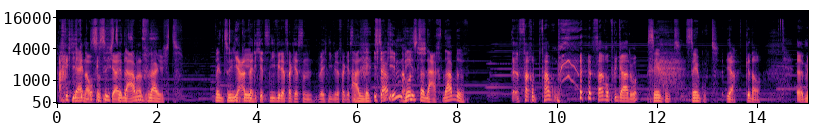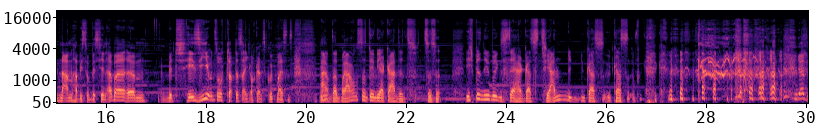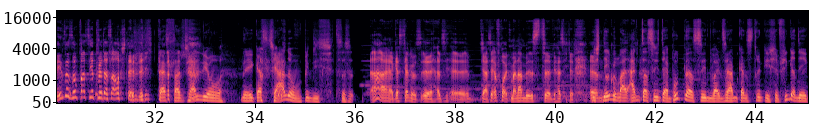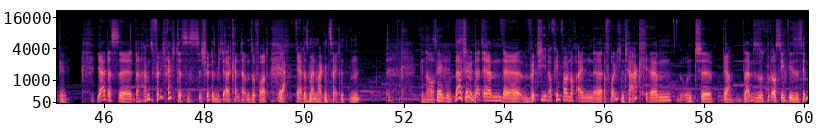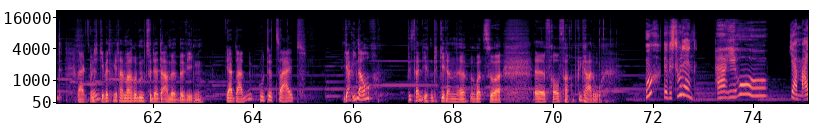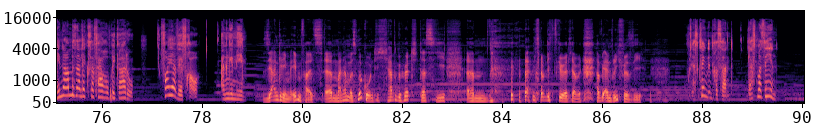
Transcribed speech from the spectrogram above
Ach, richtig, Merken genau. Sie Richtig, sich ja, den Namen vielleicht. Wenn Sie Ja, werde ich jetzt nie wieder vergessen. Werde ich nie wieder vergessen. Alexa, ich danke Ihnen wie und ist der Nachname? äh, Faro, Faro, Faro Brigado. Sehr gut, sehr gut. Ja, genau. Äh, mit Namen habe ich so ein bisschen, aber ähm, mit Hesi und so klappt das eigentlich auch ganz gut meistens. Ah, dann brauchen Sie den ja gar nicht. zu- Ich bin übrigens der Herr Gastian. Gas, Gas, Ja, sehen Sie, so passiert mir das auch ständig. Gastanciano. Nee, Gastiano bin ich. Ah, Herr Gastellius, äh, also, äh, ja, sehr erfreut. Mein Name ist, äh, wie heiße ich denn? Ich Ähm, nehme Mirko. mal an, dass Sie der Butler sind, weil Sie haben ganz drückige Fingernägel. Ja, das, äh, da haben Sie völlig recht. Das ist schön, dass Sie mich da erkannt haben sofort. Ja, Ja, das ist mein Markenzeichen. Hm? Genau. sehr gut. Na sehr schön, gut. dann ähm, äh, wünsche ich Ihnen auf jeden Fall noch einen äh, erfreulichen Tag ähm, und äh, ja, bleiben Sie so gut aussehend, wie Sie sind. Danke. Und ich werde mich dann mal rüber zu der Dame bewegen. Ja, dann gute Zeit. Ja, Ihnen auch. Bis dann. Und ich gehe dann äh, rüber zur äh, Frau Fabricado. Huch, wer bist du denn? Hahiho. Ja, mein Name ist Alexa Faro Brigado. Feuerwehrfrau. Angenehm. Sehr angenehm, ebenfalls. Äh, mein Name ist Mirko und ich habe gehört, dass Sie. Ähm, Nein, ich habe nichts gehört. Ich habe, habe einen Brief für Sie. Oh, das klingt interessant. Lass mal sehen.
